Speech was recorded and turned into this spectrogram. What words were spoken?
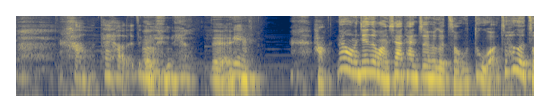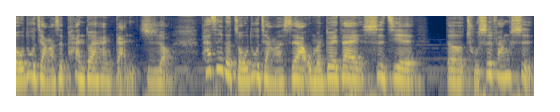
好，太好了，这个能量对。好，那我们接着往下看最后一个轴度哦。最后一个轴度讲的是判断和感知哦。它这个轴度讲的是啊，我们对在世界的处事方式，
